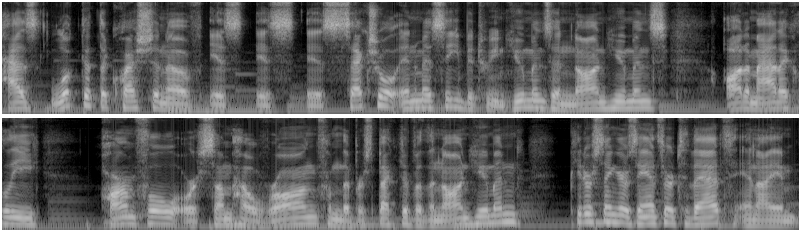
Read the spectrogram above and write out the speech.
has looked at the question of is is is sexual intimacy between humans and non-humans automatically harmful or somehow wrong from the perspective of the non-human? Peter Singer's answer to that, and I am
